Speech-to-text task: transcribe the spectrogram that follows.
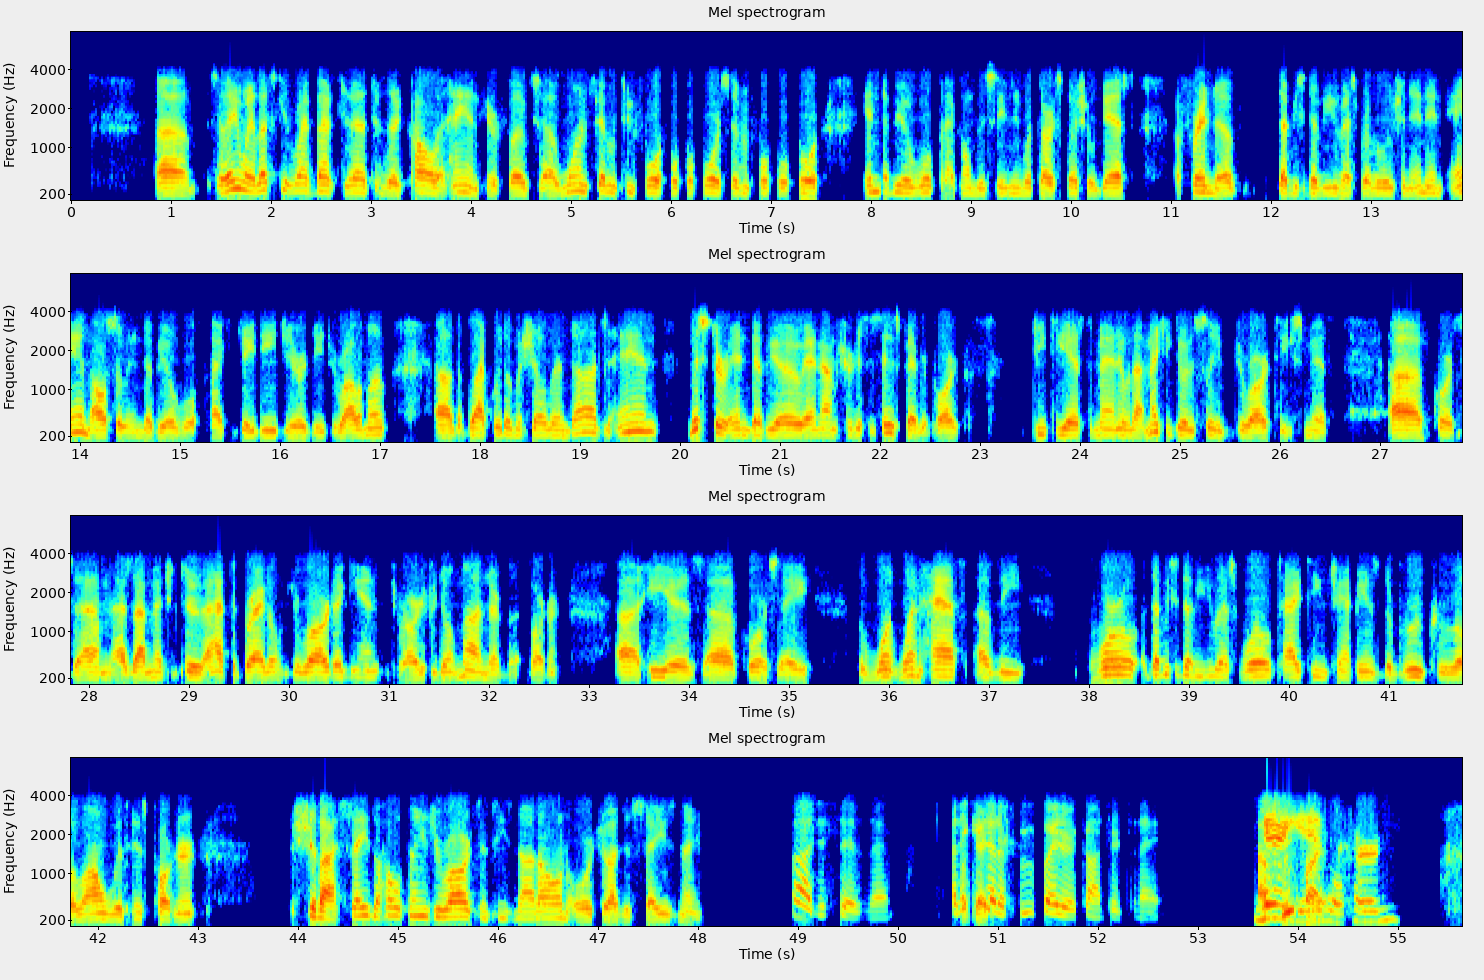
Um, so anyway, let's get right back to, uh, to the call at hand here, folks. Uh, one seven two four four four four seven four four four. NWO Wolfpac on this evening with our special guest, a friend of WCWS Revolution and and, and also NWO Wolfpac, JD Jared D. Girolamo, uh, the Black Widow Michelle Lynn Dodds, and Mr. NWO, and I'm sure this is his favorite part, GTS, the man who will not make you go to sleep, Gerard T. Smith. Uh, of course, um, as I mentioned too, I have to brag on Gerard again. Gerard, if you don't mind, there, partner. Uh, he is, uh, of course, a the one one half of the World WCWS World Tag Team Champions, the Brew Crew, along with his partner. Should I say the whole thing, Gerard, since he's not on, or should I just say his name? Oh, just say his name. I think Okay. he's at a Foo Fighter concert tonight. Uh, there Foo he Fighter. is, little turd.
